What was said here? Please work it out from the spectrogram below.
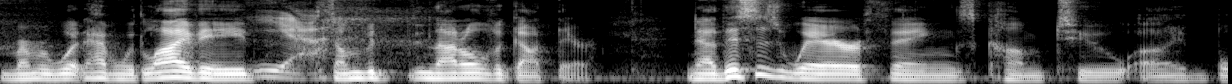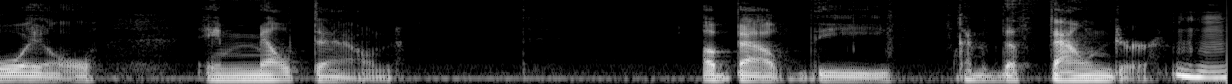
remember what happened with Live Aid, Yeah. some of it, not all of it got there. Now, this is where things come to a boil, a meltdown about the kind of the founder. Mm-hmm.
